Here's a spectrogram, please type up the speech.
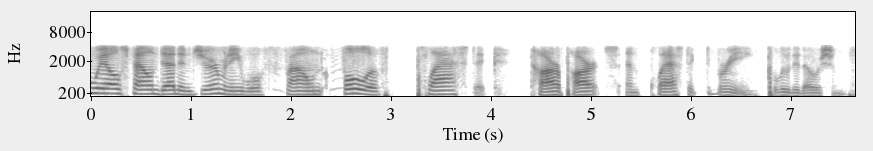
whales found dead in Germany were found full of plastic, car parts, and plastic debris polluted oceans.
